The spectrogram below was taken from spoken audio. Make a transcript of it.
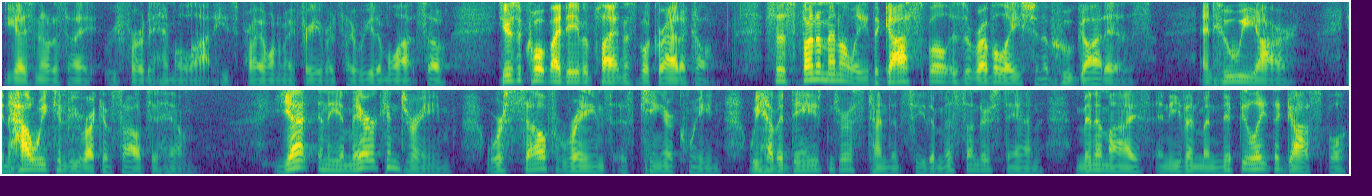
You guys notice I refer to him a lot. He's probably one of my favorites. I read him a lot. So here's a quote by David Platt in his book Radical. It says fundamentally, the gospel is a revelation of who God is and who we are and how we can be reconciled to him. Yet in the American dream, where self reigns as king or queen, we have a dangerous tendency to misunderstand, minimize, and even manipulate the gospel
